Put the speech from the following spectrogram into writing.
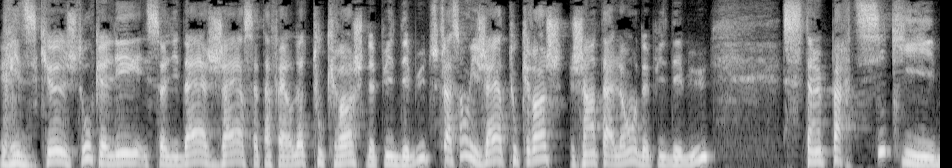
ridicule. Je trouve que les solidaires gèrent cette affaire-là tout croche depuis le début. De toute façon, ils gèrent tout croche Jean Talon depuis le début. C'est un parti qui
